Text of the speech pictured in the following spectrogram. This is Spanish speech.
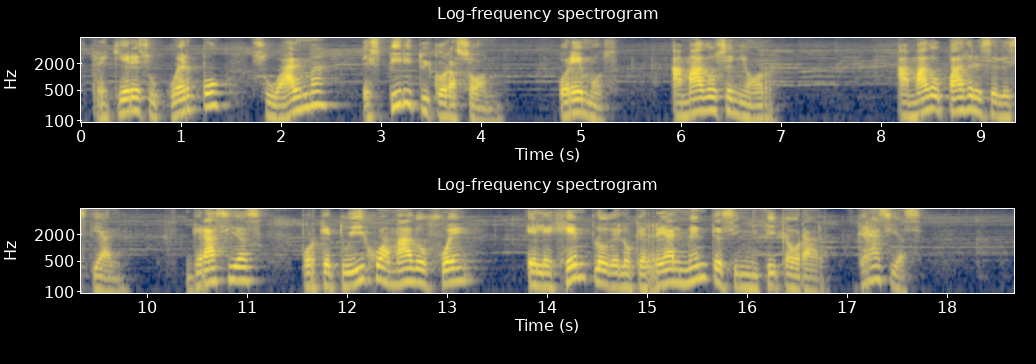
Requiere su cuerpo, su alma, espíritu y corazón. Oremos, amado Señor, amado Padre Celestial, gracias porque tu Hijo amado fue el ejemplo de lo que realmente significa orar. Gracias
